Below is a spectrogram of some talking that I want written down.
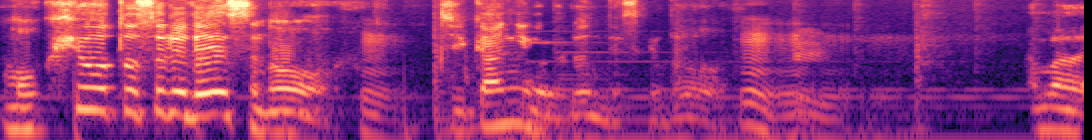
目標とするレースのうん、時間にもよるんですけど、うんうんまあ、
